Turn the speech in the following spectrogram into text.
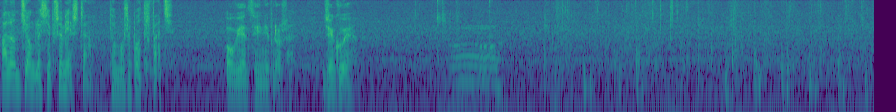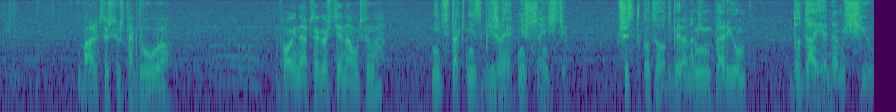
ale on ciągle się przemieszcza. To może potrwać. O więcej nie proszę. Dziękuję. Walczysz już tak długo. Wojna czegoś cię nauczyła? Nic tak nie zbliża jak nieszczęście. Wszystko, co odbiera nam Imperium, dodaje nam sił.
